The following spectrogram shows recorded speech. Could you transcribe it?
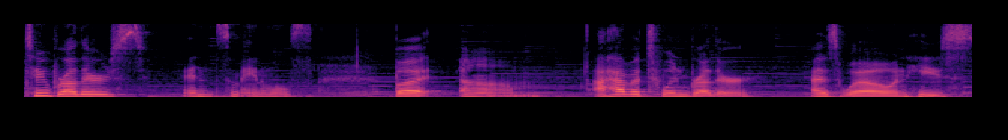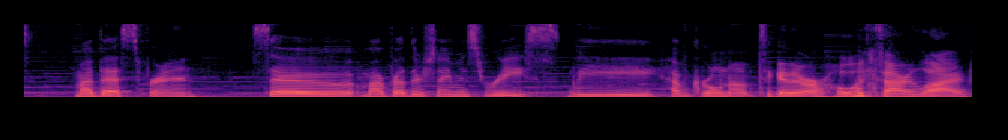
two brothers and some animals. But um, I have a twin brother as well, and he's my best friend. So, my brother's name is Reese. We have grown up together our whole entire life.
